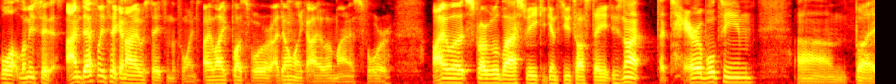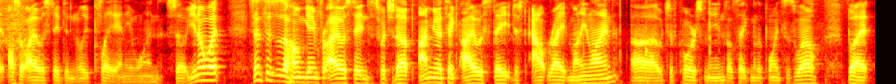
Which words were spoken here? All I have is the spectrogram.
well, let me say this. I'm definitely taking Iowa State's in the points. I like plus four. I don't like Iowa minus four. Iowa struggled last week against Utah State, who's not a terrible team. Um, but also Iowa State didn't really play anyone. So you know what? Since this is a home game for Iowa State and to switch it up, I'm gonna take Iowa State just outright money line, uh, which of course means I'll take them the points as well. But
